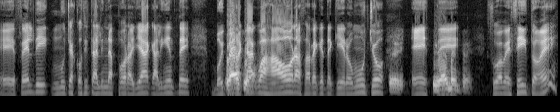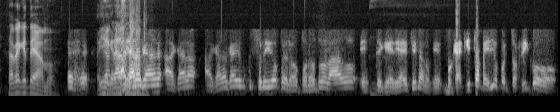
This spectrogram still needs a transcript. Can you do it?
eh, Ferdi, muchas cositas lindas por allá, caliente. Voy para. Caguas ahora, sabes que te quiero mucho. Sí, Este, igualmente. Suavecito, ¿eh? Sabes que te amo. Oye, Acá gracias. lo, que hay, acá, lo- acá lo que hay es un frío, pero por otro lado, este quería decir algo que, porque aquí está medio Puerto Rico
